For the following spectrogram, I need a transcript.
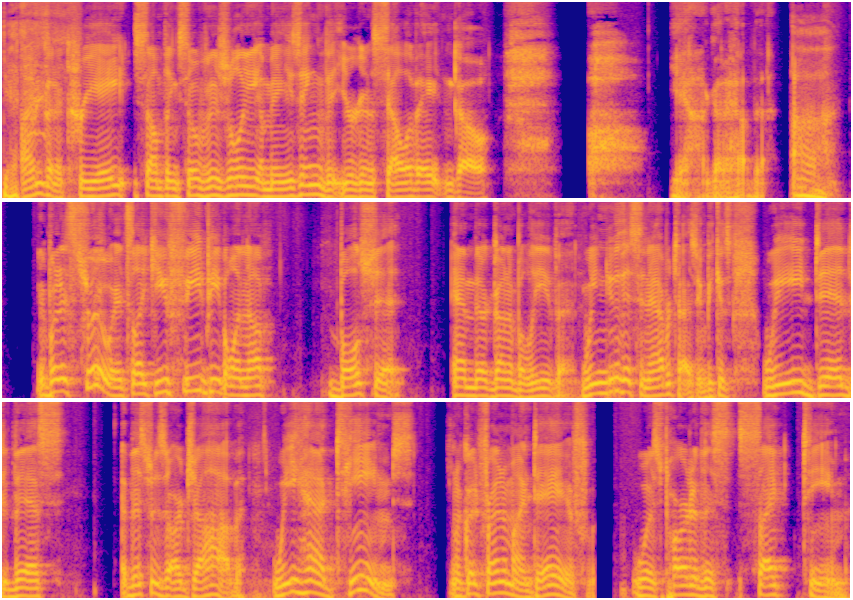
Yeah. i'm going to create something so visually amazing that you're going to salivate and go oh yeah i gotta have that Uh, but it's true it's like you feed people enough bullshit and they're going to believe it we knew this in advertising because we did this this was our job. We had teams. A good friend of mine, Dave, was part of this psych team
